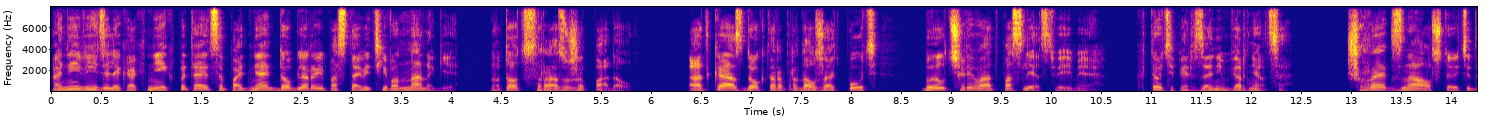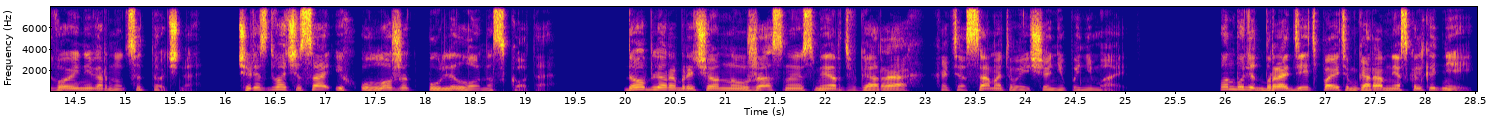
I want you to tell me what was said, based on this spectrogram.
Они видели, как Ник пытается поднять Доблера и поставить его на ноги, но тот сразу же падал. Отказ доктора продолжать путь был чреват последствиями. Кто теперь за ним вернется? Шрек знал, что эти двое не вернутся точно. Через два часа их уложат пули Лона Скотта. Доблер обречен на ужасную смерть в горах, хотя сам этого еще не понимает. Он будет бродить по этим горам несколько дней.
